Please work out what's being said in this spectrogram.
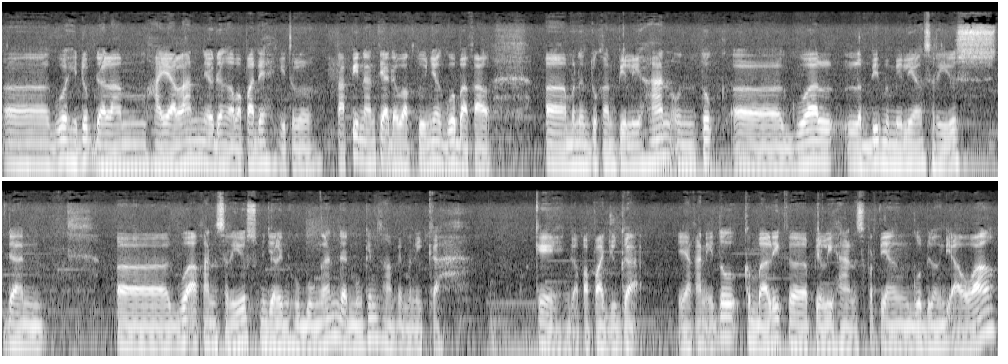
uh, eh, gue hidup dalam hayalan ya udah nggak apa-apa deh gitu loh. Tapi nanti ada waktunya gue bakal uh, menentukan pilihan untuk uh, gue lebih memilih yang serius dan uh, eh, gue akan serius menjalin hubungan dan mungkin sampai menikah. Oke nggak apa-apa juga. Ya kan itu kembali ke pilihan. Seperti yang gue bilang di awal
